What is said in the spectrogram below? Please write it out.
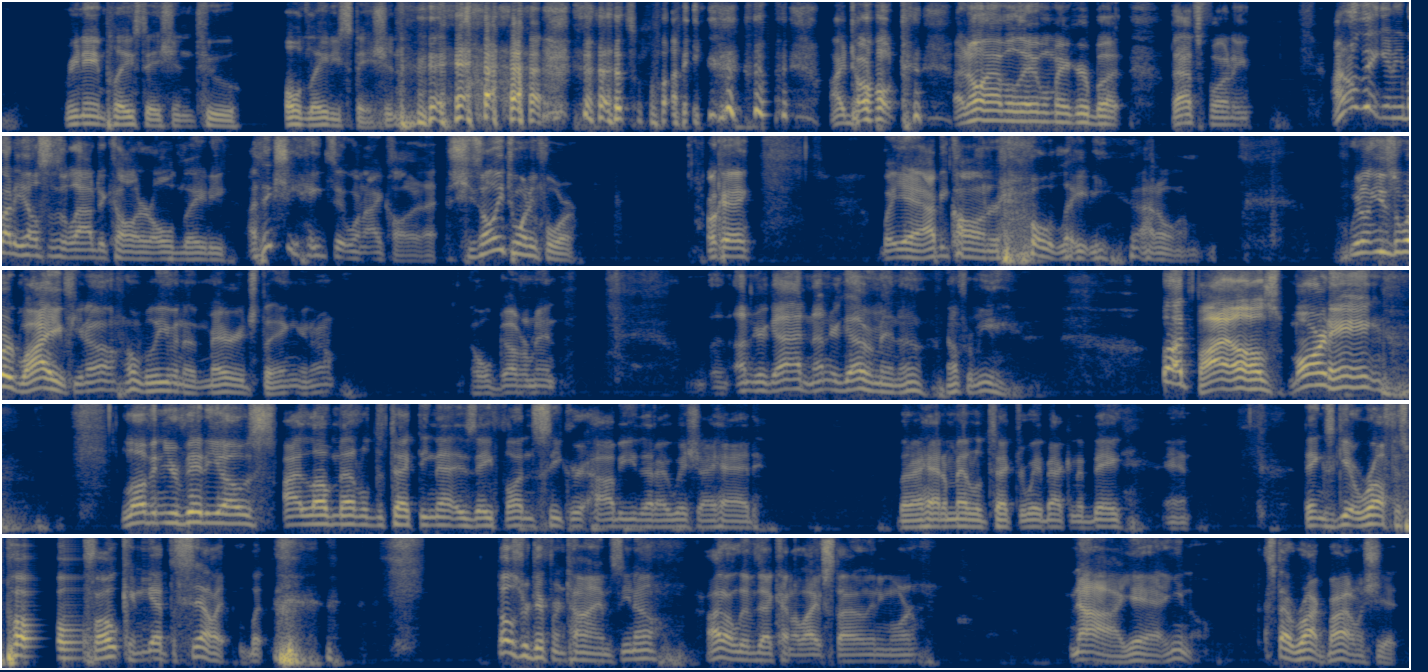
Rename PlayStation to Old Lady Station. that's funny. I don't. I don't have a label maker, but that's funny. I don't think anybody else is allowed to call her old lady. I think she hates it when I call her that. She's only 24. Okay. But yeah, I'd be calling her old lady. I don't we don't use the word wife, you know. I don't believe in a marriage thing, you know. The whole government, under God and under government, huh? not for me. But files, morning. Loving your videos. I love metal detecting. That is a fun secret hobby that I wish I had. But I had a metal detector way back in the day, and things get rough as po folk, and you have to sell it. But those were different times, you know. I don't live that kind of lifestyle anymore. Nah, yeah, you know, that's that rock bottom shit.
